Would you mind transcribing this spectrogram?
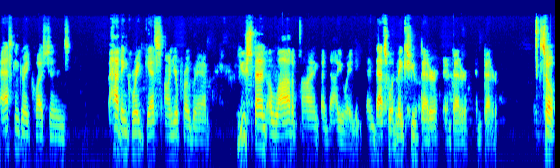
asking great questions, having great guests on your program. You spend a lot of time evaluating, and that's what makes you better and better and better. So,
